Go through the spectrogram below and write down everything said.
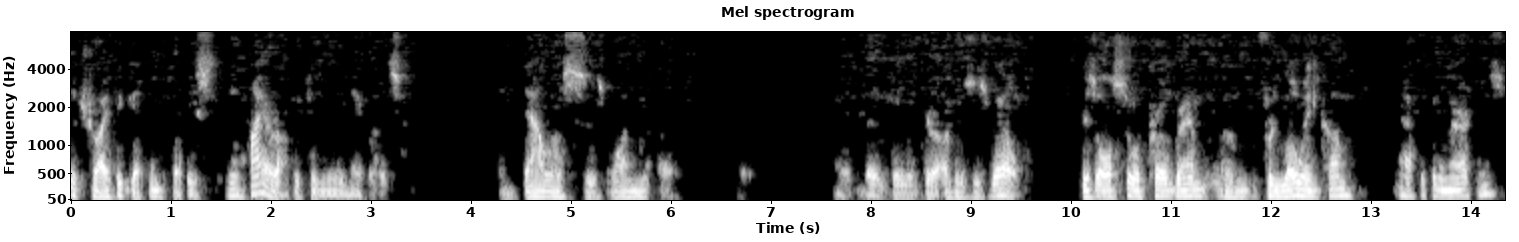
to try to get them placed in higher opportunity neighborhoods. And Dallas is one. Uh, there are others as well. There's also a program um, for low income African Americans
